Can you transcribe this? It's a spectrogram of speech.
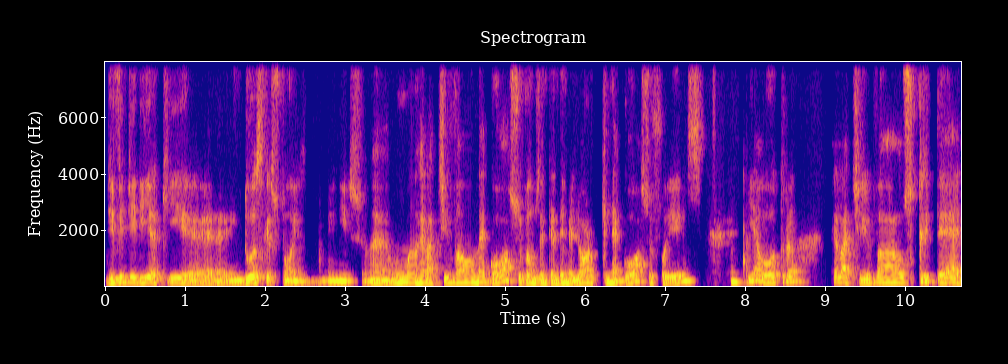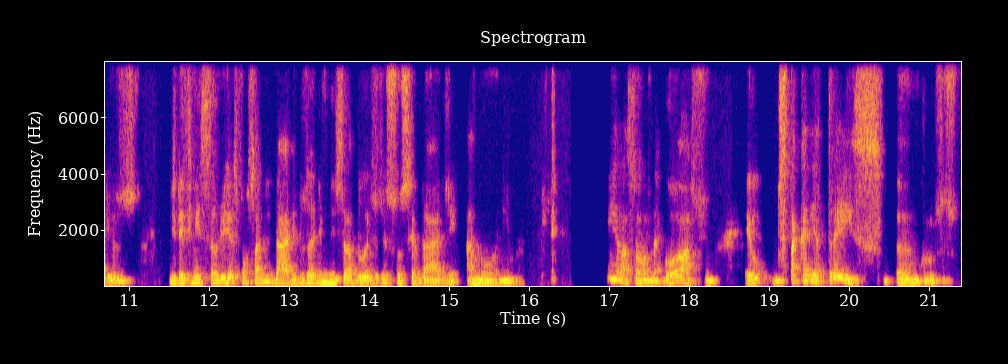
dividiria aqui é, em duas questões no início, né? Uma relativa ao negócio, vamos entender melhor que negócio foi esse, e a outra relativa aos critérios de definição de responsabilidade dos administradores de sociedade anônima. Em relação aos negócios, eu destacaria três ângulos.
